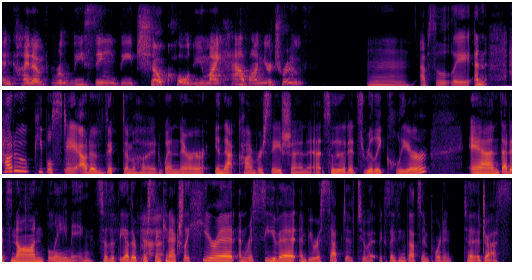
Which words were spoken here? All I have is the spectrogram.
and kind of releasing the chokehold you might have on your truth. Mm, absolutely. And how do people stay out of victimhood when they're in that conversation uh, so that it's really clear and that it's non blaming so that the other person yeah. can actually hear it and receive it and be receptive to it? Because I think that's important to address.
